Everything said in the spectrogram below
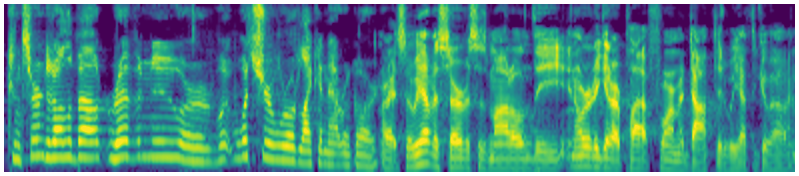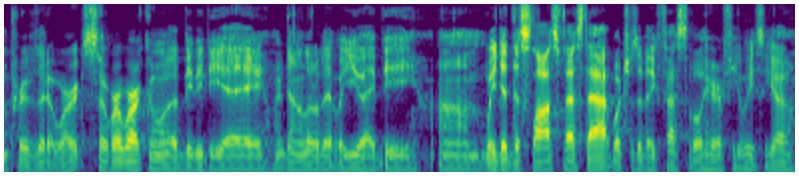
concerned at all about revenue, or what, what's your world like in that regard? All right, so we have a services model. The in order to get our platform adopted, we have to go out and prove that it works. So we're working with BBVA. We've done a little bit with UAB. Um, we did the Sloss Fest app, which was a big festival here a few weeks ago.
